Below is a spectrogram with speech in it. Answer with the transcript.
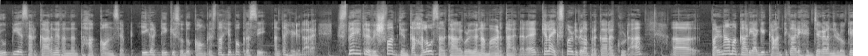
ಯು ಪಿ ಎ ಸರ್ಕಾರನೇ ತಂದಂತಹ ಕಾನ್ಸೆಪ್ಟ್. ಈಗ ಟೀಕಿಸೋದು ಕಾಂಗ್ರೆಸ್ನ ಹಿಪೋಕ್ರಸಿ ಅಂತ ಹೇಳಿದ್ದಾರೆ. ಸ್ನೇಹಿತರೆ, ವಿಶ್ವಾದ್ಯಂತ ಹಲವು ಸರ್ಕಾರಗಳು ಇದನ್ನ ಮಾಡ್ತಾ ಇದ್ದಾರೆ. ಕೆಲ ಎಕ್ಸ್ಪರ್ಟ್ಗಳ ಪ್ರಕಾರ ಕೂಡ ಪರಿಣಾಮಕಾರಿಯಾಗಿ ಕ್ರಾಂತಿಕಾರಿ ಹೆಜ್ಜೆಗಳನ್ನು ನೀಡೋಕೆ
